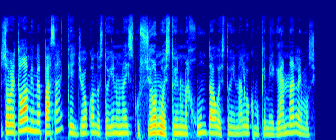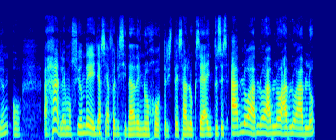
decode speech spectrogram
sobre todo a mí me pasa que yo cuando estoy en una discusión o estoy en una junta o estoy en algo como que me gana la emoción o, ajá, la emoción de ya sea felicidad, enojo, tristeza, lo que sea. Entonces hablo, hablo, hablo, hablo, hablo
